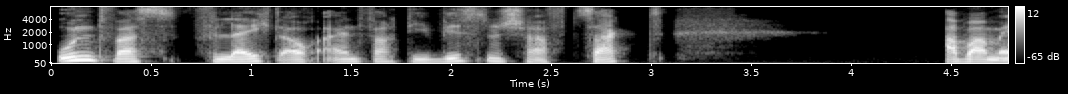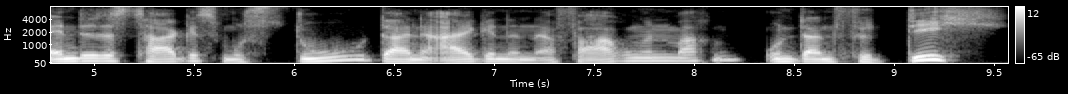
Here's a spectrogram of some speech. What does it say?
und was vielleicht auch einfach die Wissenschaft sagt. Aber am Ende des Tages musst du deine eigenen Erfahrungen machen und dann für dich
